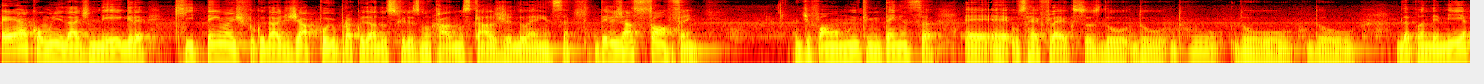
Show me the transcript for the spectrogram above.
É a comunidade negra que tem mais dificuldade de apoio para cuidar dos filhos no caso, nos casos de doença. Então eles já sofrem de forma muito intensa é, é, os reflexos do, do, do, do, da pandemia,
